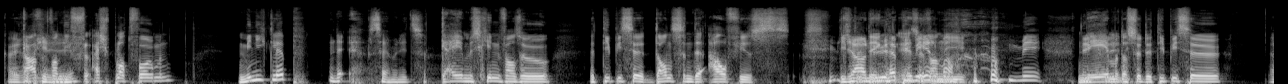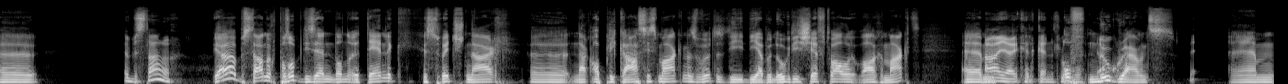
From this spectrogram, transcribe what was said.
Kan je raden van die. Flash-platformen? Miniclip? Nee, zijn we niet. Ken je misschien van zo het typische dansende elfjes? type Ja, nu ding, heb je hè, zo me van helemaal die-. Nee, maar dat is zo de typische... eh, Het bestaat nog. ja, bestaan nog, pas op, die zijn dan uiteindelijk geswitcht naar, naar applicaties maken enzovoort. Dus die, die hebben ook die shift wel, wel gemaakt. Ehm, ah ja, ik herken het logo. Of Ja. Newgrounds. Nee. Ehm,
